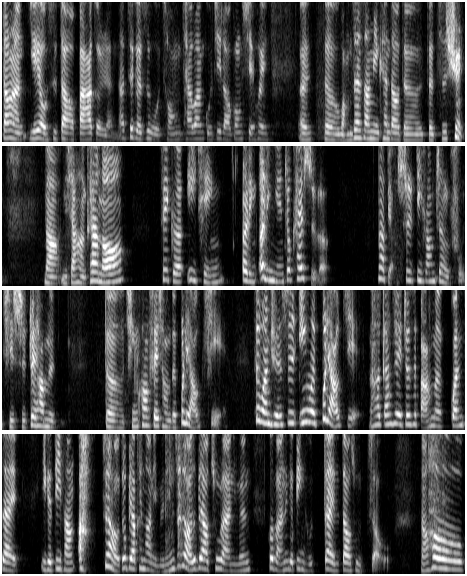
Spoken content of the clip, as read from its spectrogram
当然也有是到八个人。那这个是我从台湾国际劳工协会呃的网站上面看到的的资讯。那你想想看哦，这个疫情二零二零年就开始了。那表示地方政府其实对他们的情况非常的不了解，这完全是因为不了解，然后干脆就是把他们关在一个地方啊，最好都不要看到你们，你们最好都不要出来，你们会把那个病毒带着到处走。然后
